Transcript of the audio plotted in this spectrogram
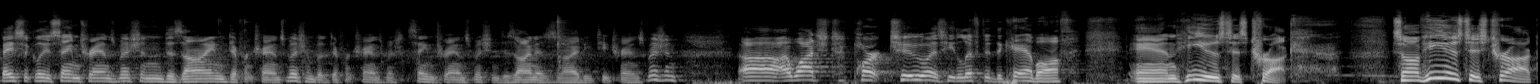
basically, the same transmission design, different transmission, but a different transmission, same transmission design as an IVT transmission. Uh, I watched part two as he lifted the cab off, and he used his truck. So if he used his truck,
